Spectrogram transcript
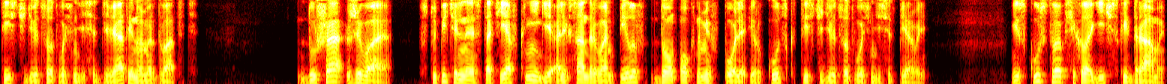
1989, номер 20. Душа живая. Вступительная статья в книге Александр Вампилов «Дом окнами в поле. Иркутск, 1981». Искусство психологической драмы.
